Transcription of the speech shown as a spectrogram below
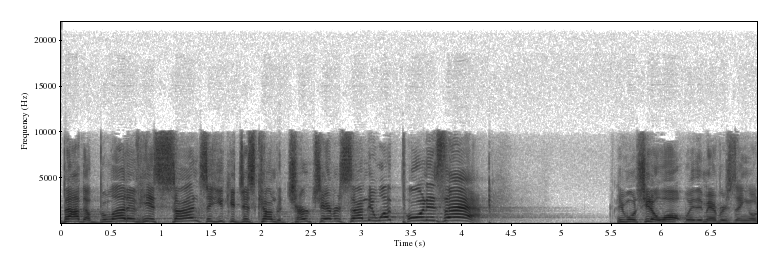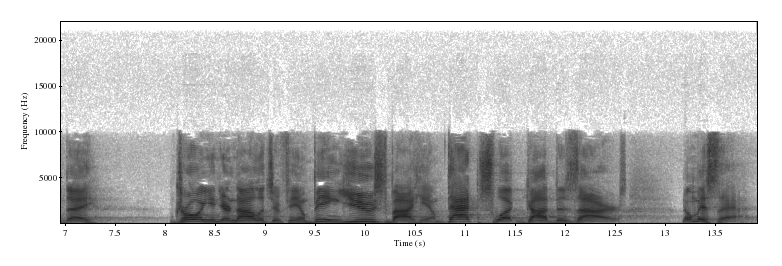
by the blood of His Son so you could just come to church every Sunday. What point is that? He wants you to walk with Him every single day, growing in your knowledge of Him, being used by Him. That's what God desires. Don't miss that.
